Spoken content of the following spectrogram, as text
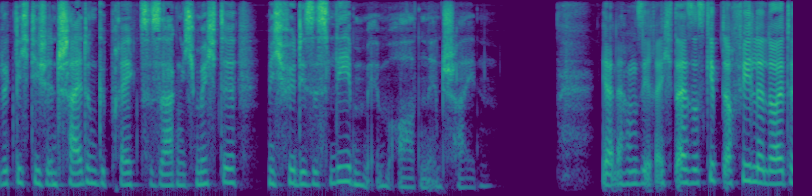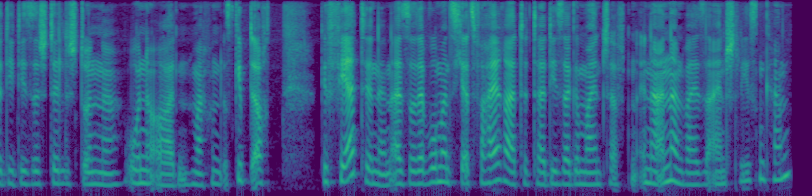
wirklich die Entscheidung geprägt, zu sagen, ich möchte mich für dieses Leben im Orden entscheiden? Ja, da haben Sie recht. Also es gibt auch viele Leute, die diese stille Stunde ohne Orden machen. Es gibt auch Gefährtinnen, also wo man sich als Verheirateter dieser Gemeinschaften in einer anderen Weise einschließen kann.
